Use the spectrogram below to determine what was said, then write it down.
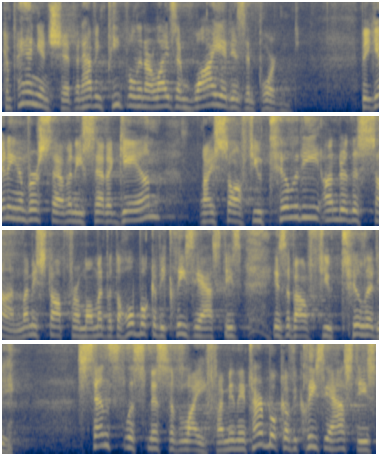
companionship and having people in our lives and why it is important. Beginning in verse 7, he said, Again, I saw futility under the sun. Let me stop for a moment, but the whole book of Ecclesiastes is about futility, senselessness of life. I mean, the entire book of Ecclesiastes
